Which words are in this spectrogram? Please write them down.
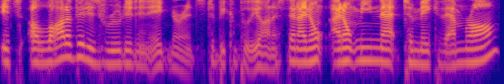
it's a lot of it is rooted in ignorance to be completely honest. And I don't I don't mean that to make them wrong.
